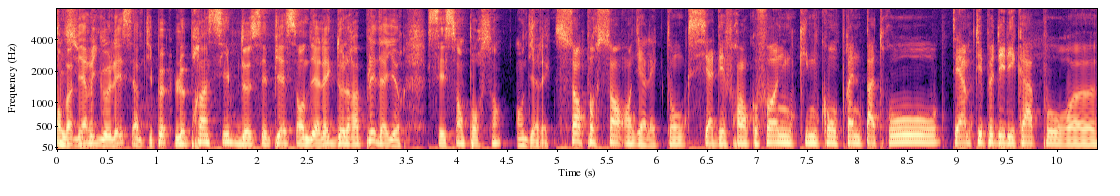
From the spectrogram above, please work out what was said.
On va bien rigoler. C'est un petit peu le principe de ces pièces en dialecte. De le rappeler d'ailleurs, c'est 100% en dialecte. 100% en dialecte. Donc s'il y a des francophones qui ne comprennent pas trop, c'est un petit peu délicat pour euh,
